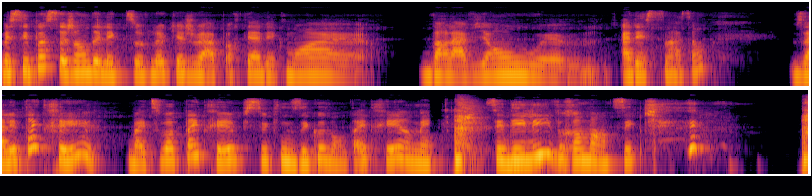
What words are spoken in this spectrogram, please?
mais c'est pas ce genre de lecture-là que je vais apporter avec moi euh, dans l'avion ou à destination. Vous allez peut-être rire. Ben, tu vas peut-être rire, puis ceux qui nous écoutent vont peut-être rire, mais c'est des livres romantiques.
